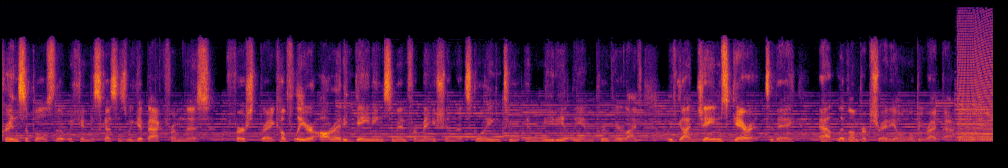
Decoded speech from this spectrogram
principles that we can discuss as we get back from this first break. Hopefully, you're already gaining some information that's going to immediately improve your life. We've got James Garrett today at Live on Purpose Radio, and we'll be right back.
